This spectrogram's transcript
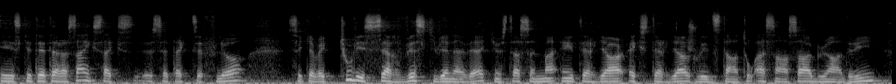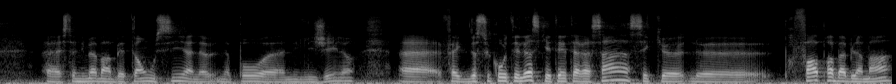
Et ce qui est intéressant avec cet actif-là, c'est qu'avec tous les services qui viennent avec, un stationnement intérieur, extérieur, je vous l'ai dit tantôt, ascenseur, buanderie, euh, c'est un immeuble en béton aussi, à ne, pas euh, négliger. fait que de ce côté-là, ce qui est intéressant, c'est que fort probablement,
